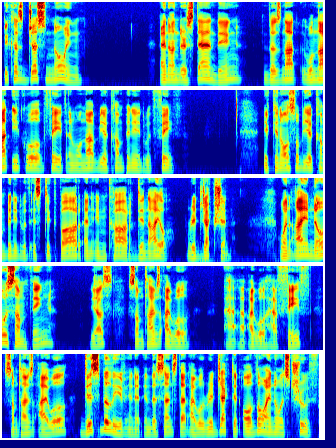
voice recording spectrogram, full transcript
Because just knowing and understanding does not will not equal faith and will not be accompanied with faith. It can also be accompanied with istikbar and inkar, denial, rejection. When I know something, yes, sometimes I will I will have faith Sometimes I will disbelieve in it in the sense that I will reject it, although I know its truth.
